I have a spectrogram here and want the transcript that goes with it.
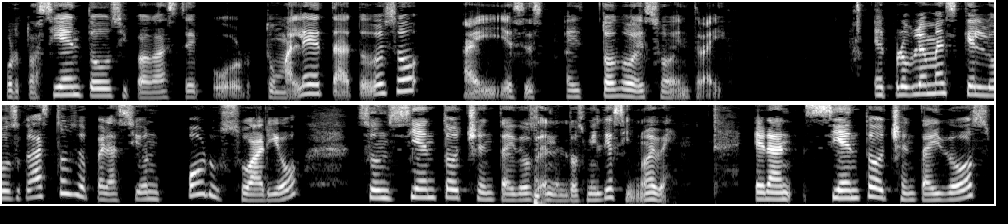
por tu asiento, si pagaste por tu maleta, todo eso, ahí, todo eso entra ahí. El problema es que los gastos de operación por usuario son 182 en el 2019. Eran 182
